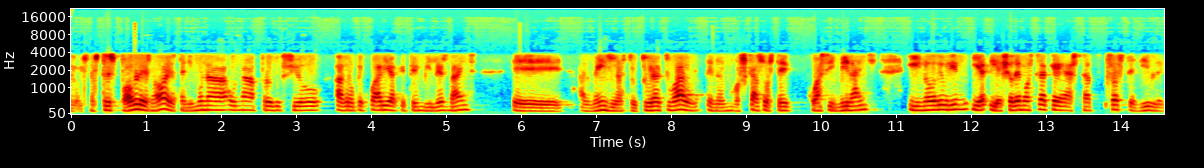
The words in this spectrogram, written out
els nostres pobles, no? tenim una, una producció agropecuària que té milers d'anys, eh, almenys l'estructura actual en molts casos té quasi mil anys i, no hauríem, i, i això demostra que ha estat sostenible,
